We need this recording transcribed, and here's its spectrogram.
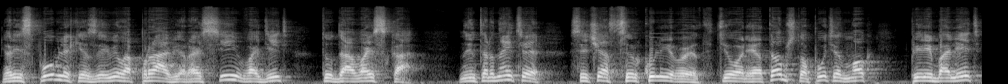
республики, заявил о праве России вводить туда войска. На интернете сейчас циркулирует теория о том, что Путин мог переболеть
